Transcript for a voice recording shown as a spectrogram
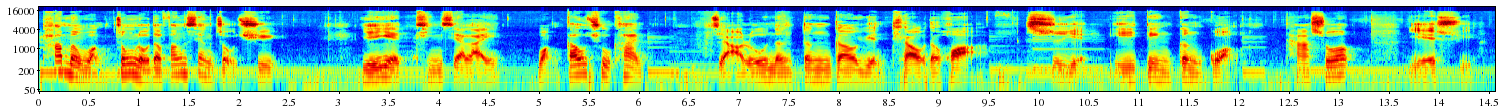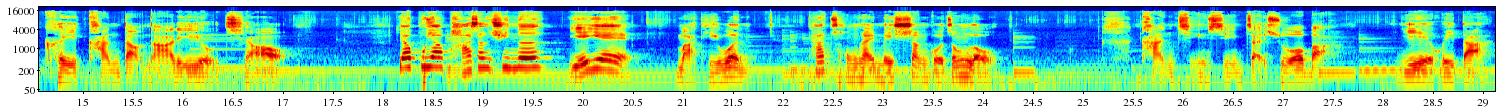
他们往钟楼的方向走去。爷爷停下来，往高处看。假如能登高远眺的话，视野一定更广。他说：“也许可以看到哪里有桥。要不要爬上去呢，爷爷？”马蹄问：“他从来没上过钟楼，看情形再说吧。”爷爷回答。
